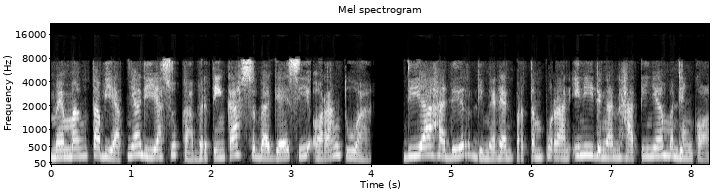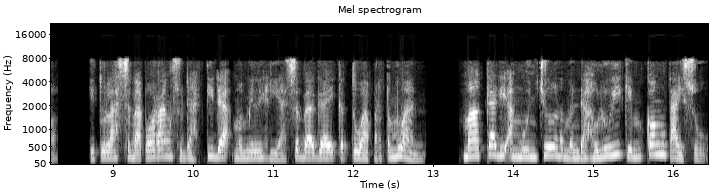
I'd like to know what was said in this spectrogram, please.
Memang tabiatnya dia suka bertingkah sebagai si orang tua. Dia hadir di medan pertempuran ini dengan hatinya mendengkol. Itulah sebab orang sudah tidak memilih dia sebagai ketua pertemuan maka dia muncul mendahului Kim Kong Taisu.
